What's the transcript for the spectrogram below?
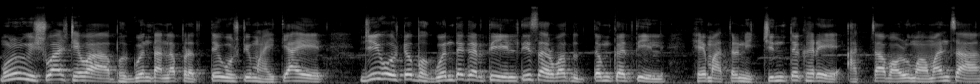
म्हणून विश्वास ठेवा भगवंतांना प्रत्येक गोष्टी माहिती आहेत. जी गोष्ट भगवंत करतील ती सर्वात उत्तम करतील. हे मात्र निश्चिंत खरे. आजचा बाळू मामांचा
